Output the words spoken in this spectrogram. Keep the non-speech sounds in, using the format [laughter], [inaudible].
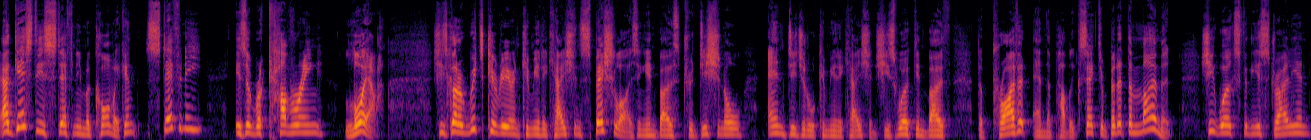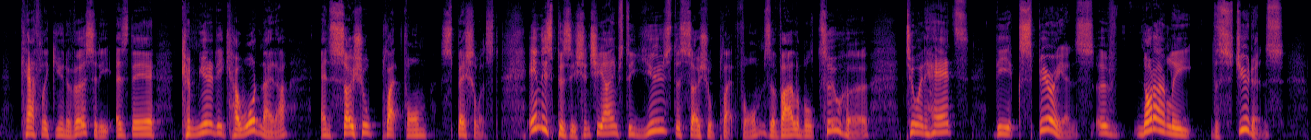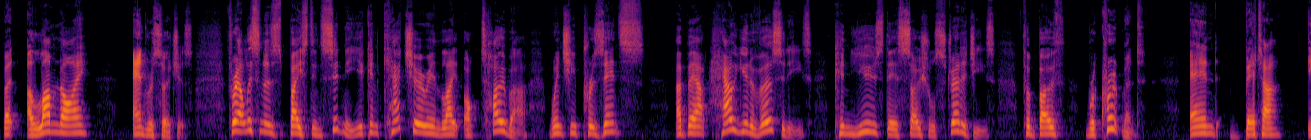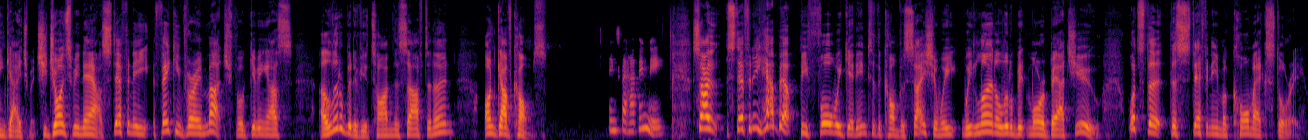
Our guest is Stephanie McCormick, and Stephanie is a recovering lawyer. She's got a rich career in communication, specialising in both traditional and digital communication. She's worked in both the private and the public sector, but at the moment, she works for the Australian Catholic University as their community coordinator and social platform specialist. In this position, she aims to use the social platforms available to her to enhance the experience of not only the students, but alumni and researchers. For our listeners based in Sydney, you can catch her in late October when she presents about how universities can use their social strategies for both recruitment and better engagement. She joins me now. Stephanie, thank you very much for giving us a little bit of your time this afternoon on GovComms. Thanks for having me. So, Stephanie, how about before we get into the conversation, we, we learn a little bit more about you? What's the, the Stephanie McCormick story?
